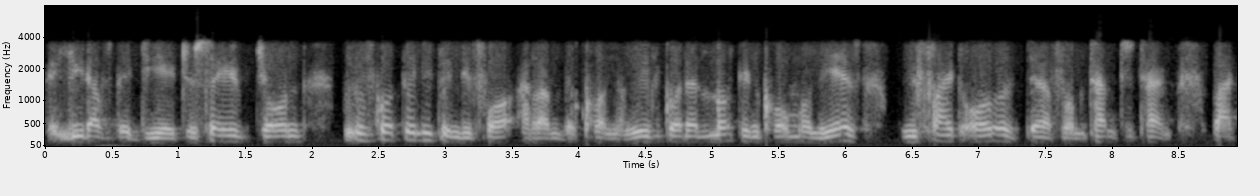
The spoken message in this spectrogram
the leader of the DA, to say, John, we've got 2024 around the corner. We've got a lot in common. Yes, we fight all of, uh, from time to time, but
